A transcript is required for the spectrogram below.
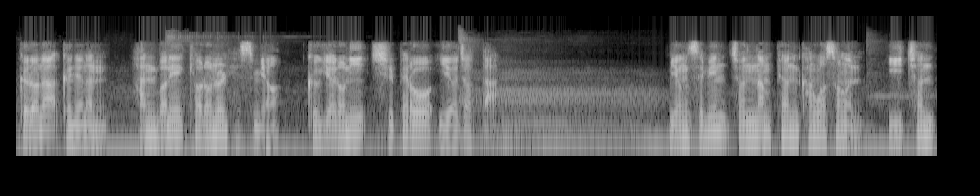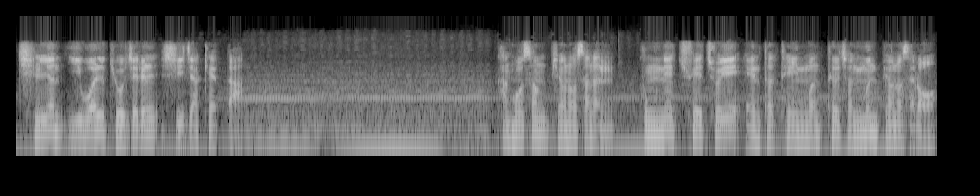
그러나 그녀는 한 번의 결혼을 했으며 그 결혼이 실패로 이어졌다. 명세빈 전 남편 강호성은 2007년 2월 교제를 시작했다. 강호성 변호사는 국내 최초의 엔터테인먼트 전문 변호사로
